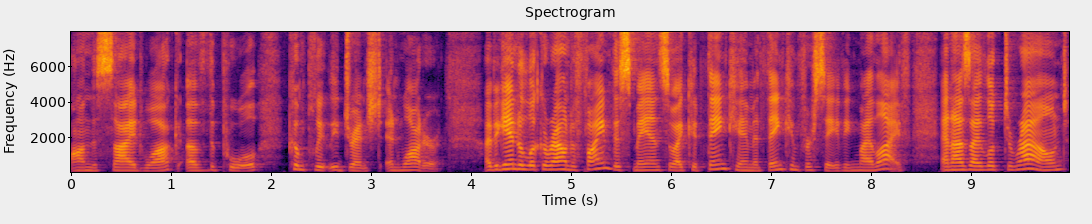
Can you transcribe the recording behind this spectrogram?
on the sidewalk of the pool, completely drenched in water. I began to look around to find this man so I could thank him and thank him for saving my life. And as I looked around,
